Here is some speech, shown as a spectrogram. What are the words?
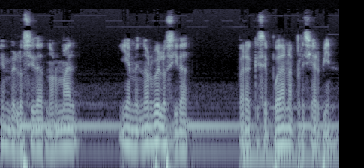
en velocidad normal y a menor velocidad para que se puedan apreciar bien.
